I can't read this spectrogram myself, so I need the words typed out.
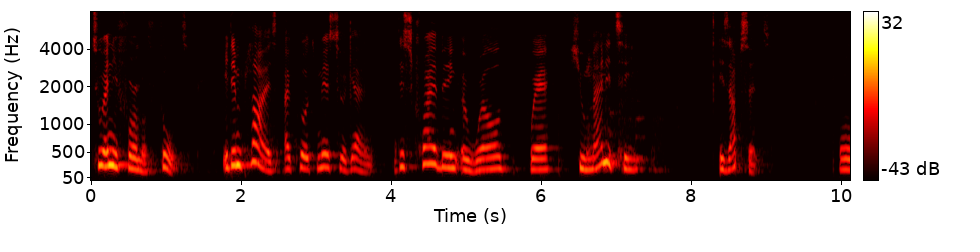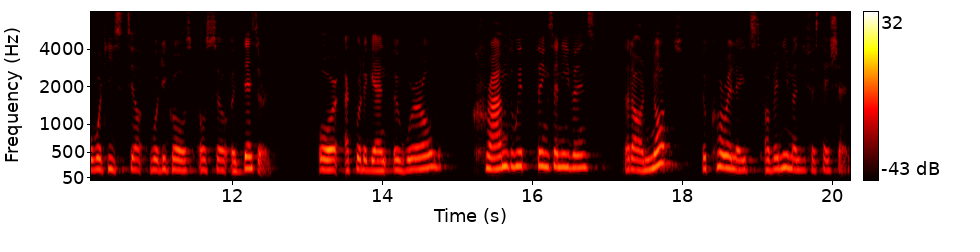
to any form of thought. It implies, I quote Meillassoux again, describing a world where humanity is absent, or what he, still, what he calls also a desert, or I quote again, a world crammed with things and events that are not the correlates of any manifestation,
